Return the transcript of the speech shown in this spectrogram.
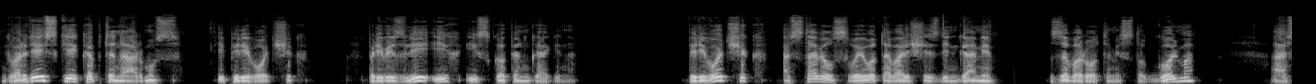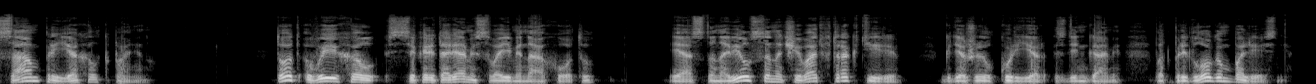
Гвардейский каптенармус и переводчик привезли их из Копенгагена. Переводчик оставил своего товарища с деньгами за воротами Стокгольма, а сам приехал к Панину. Тот выехал с секретарями своими на охоту и остановился ночевать в трактире, где жил курьер с деньгами, под предлогом болезни.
